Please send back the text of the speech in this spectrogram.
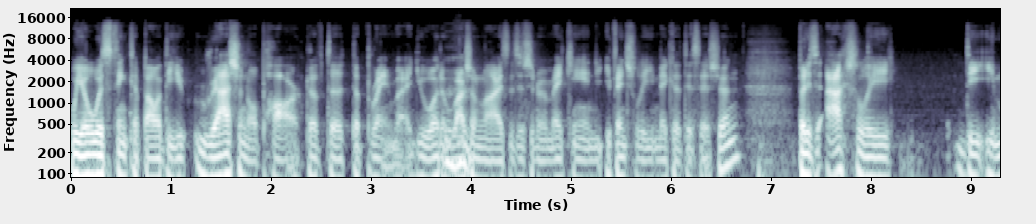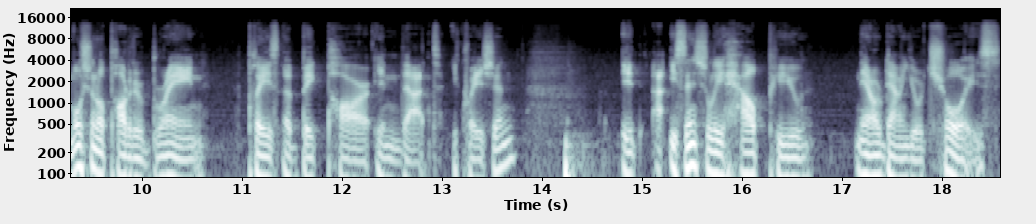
we always think about the rational part of the, the brain, right? You want to mm-hmm. rationalize the decision you're making and eventually make a decision. but it's actually the emotional part of the brain plays a big part in that equation. It uh, essentially help you narrow down your choice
